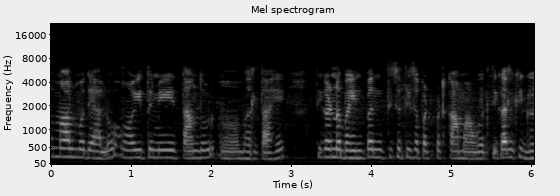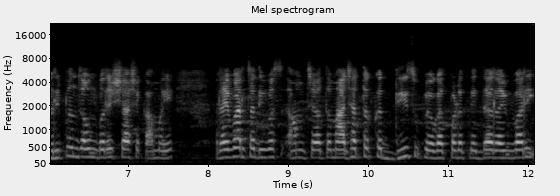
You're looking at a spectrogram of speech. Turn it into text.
तर मॉलमध्ये आलो. इथं मी तांदूळ भरत आहे. तिकडनं बहीण पण तिचं तिचं पटपट काम आवरते. कारण की घरी पण जाऊन बरेचसे असे कामं आहे. रविवारचा दिवस आमच्या तर माझ्या तर कधीच उपयोगात पडत नाही दर रविवारी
